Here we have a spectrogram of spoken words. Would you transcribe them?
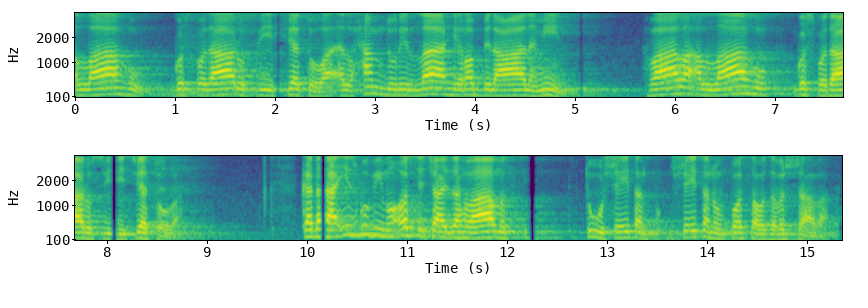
Allahu, gospodaru svih svjetova. Alhamdulillahi rabbil alamin. Hvala Allahu, gospodaru svih svjetova. Kada izgubimo osjećaj zahvalnosti, tu šetan, šetanov posao završava.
